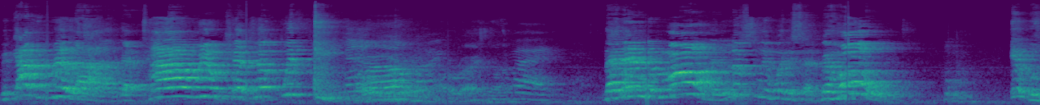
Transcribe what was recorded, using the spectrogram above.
We got to realize that time will catch up with you. All right now. Right. That in the morning, listen to what it said. Behold, it was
